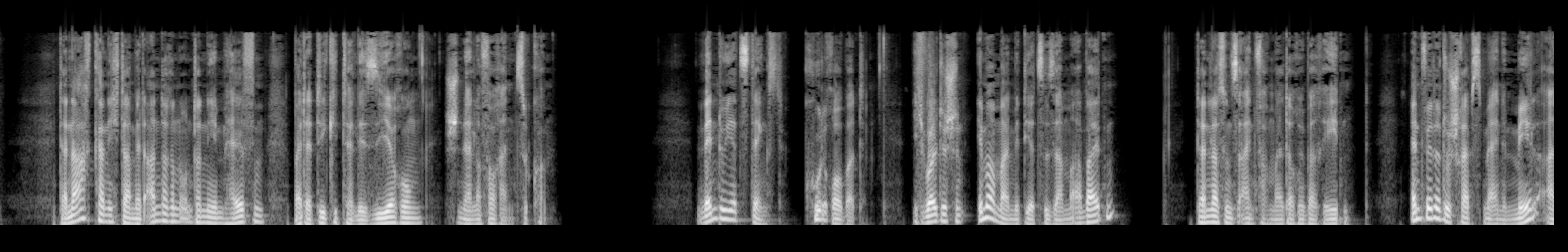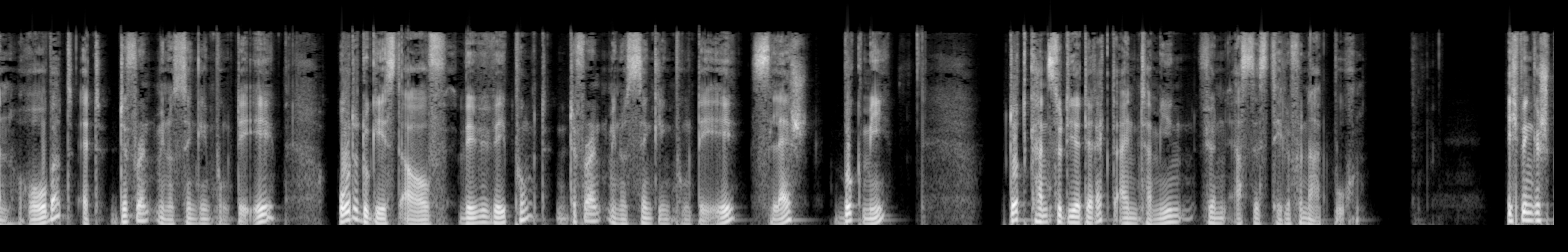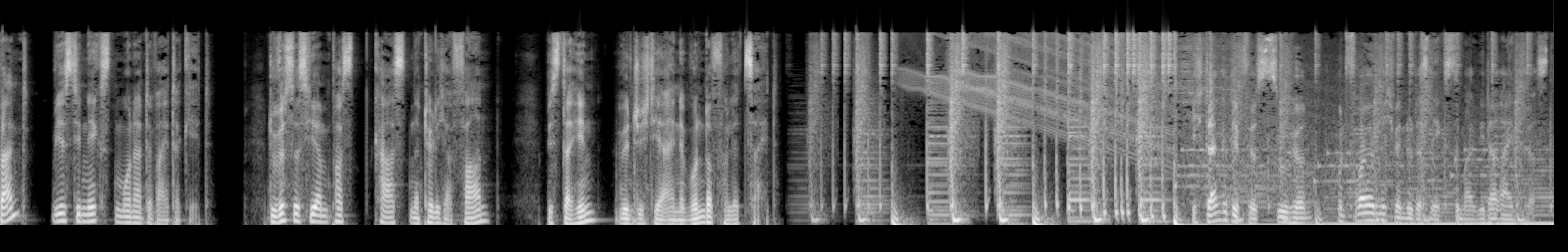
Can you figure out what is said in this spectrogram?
Danach kann ich damit anderen Unternehmen helfen, bei der Digitalisierung schneller voranzukommen. Wenn du jetzt denkst, cool Robert, ich wollte schon immer mal mit dir zusammenarbeiten, dann lass uns einfach mal darüber reden. Entweder du schreibst mir eine Mail an robert at different-thinking.de oder du gehst auf www.different-thinking.de slash bookme. Dort kannst du dir direkt einen Termin für ein erstes Telefonat buchen. Ich bin gespannt, wie es die nächsten Monate weitergeht. Du wirst es hier im Podcast natürlich erfahren. Bis dahin wünsche ich dir eine wundervolle Zeit. Ich danke dir fürs Zuhören und freue mich, wenn du das nächste Mal wieder reinhörst.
